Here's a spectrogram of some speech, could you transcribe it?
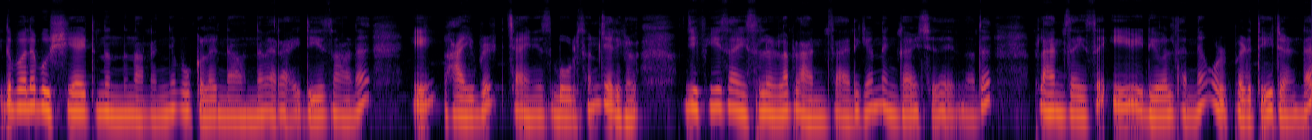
ഇതുപോലെ ബുഷിയായിട്ട് നിന്ന് നിറഞ്ഞ പൂക്കൾ ഉണ്ടാവുന്ന വെറൈറ്റീസാണ് ഈ ഹൈബ്രിഡ് ചൈനീസ് ബോൾസും ചെടികൾ. ജിഫി സൈസിലുള്ള പ്ലാന്റ്സ് ആയിരിക്കും നിങ്ങൾക്ക് അയച്ചു തരുന്നത്. പ്ലാന്റ് സൈസ് ഈ വീഡിയോയിൽ തന്നെ ഉൾപ്പെടുത്തിയിട്ടുണ്ട്.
